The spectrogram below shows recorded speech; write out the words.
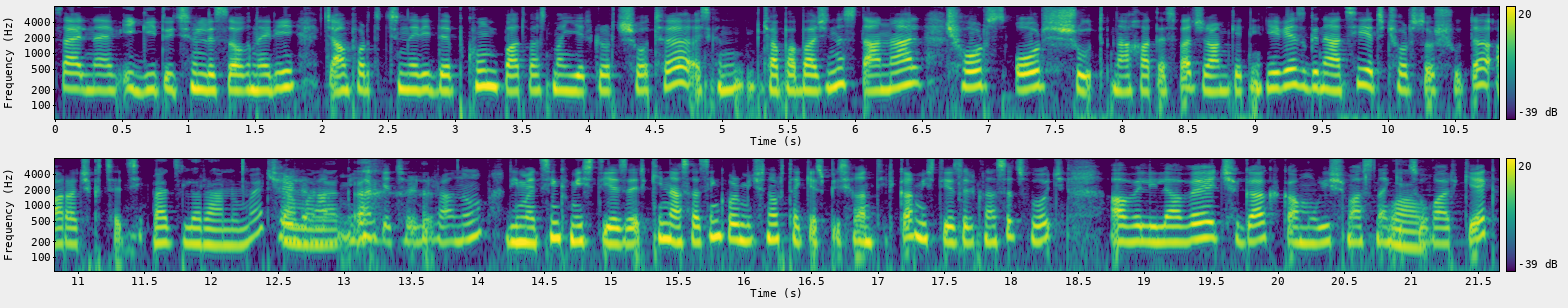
Սա էլ նաև ի գիտություն լսողների ճամփորդությունների դեպքում պատվաստման երկրորդ շոթը, այսինքն չափաբաժինը ստանալ 4 օր շուտ նախատեսված ժամկետին։ Եվ ես գնացի այդ 4 օր շուտը առաջ գցեցի։ Բայց լրանում էր ժամանակը։ Իհարկե չէր լրանում։ Դիմեցինք Միստ Եզերքին, ասացինք, որ միջնորդ եք այսպեսի խնդիր կա, Միստ Եզերքն ասաց, ոչ, ավելի լավ է չգաք կամ ուրիշ մասնակից ուղարկեք։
